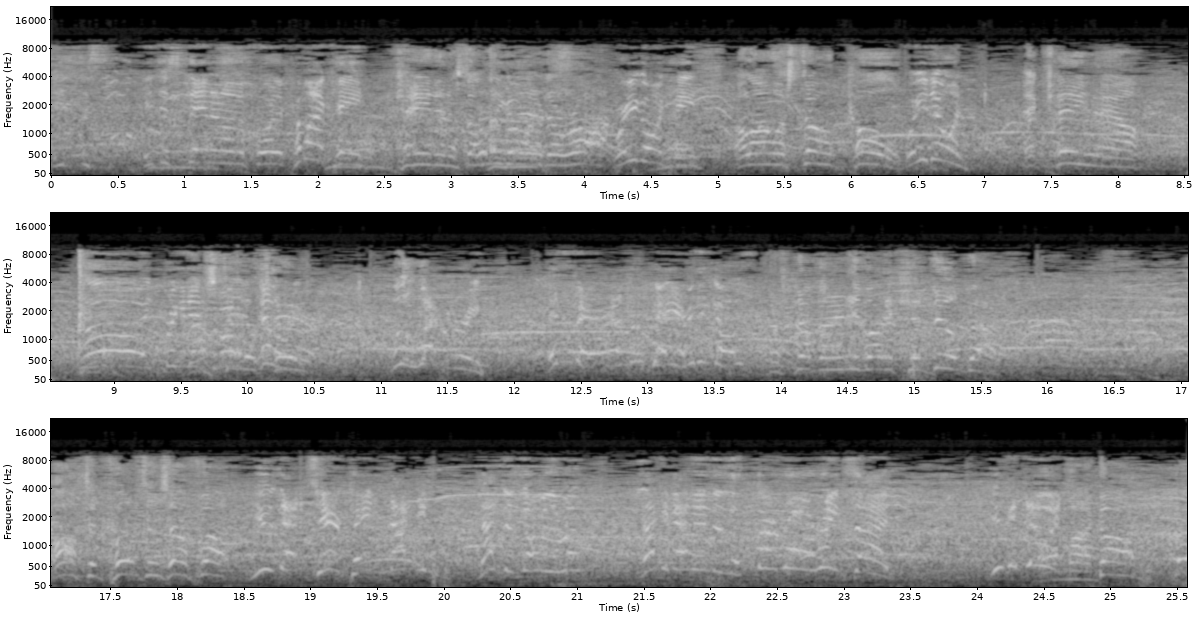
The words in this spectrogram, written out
He's just, he's just standing on the floor. there. Come on, Kane. Kane and Stone Cold going to the Rock, Where are you going, Kane? along with Stone Cold. What are you doing? And Kane now. Oh, he's bringing in some artillery. little weaponry. It's fair. That's okay. Everything goes. There's nothing anybody can do about it. Austin pulls himself up. Use that chair, Kane. Knock him. Not just over the rope. Knock him out into the third row of ringside. You can do it. Oh my God. No.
